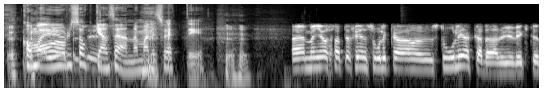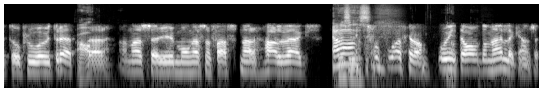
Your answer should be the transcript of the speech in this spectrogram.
Komma Ja, ur precis. sockan sen när man är svettig. Nej, men just att det finns olika storlekar där är ju viktigt att prova ut rätt Ja. där. Annars är det ju många som fastnar halvvägs. Ja. På dem. Och inte av dem heller kanske.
